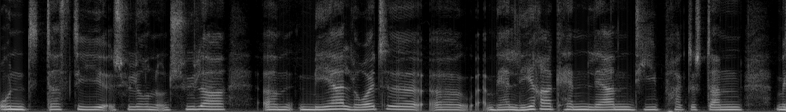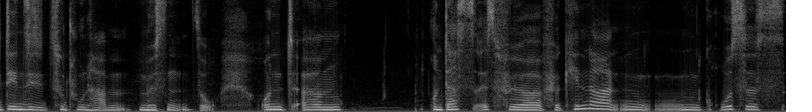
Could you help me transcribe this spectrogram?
und dass die Schülerinnen und Schüler ähm, mehr Leute, äh, mehr Lehrer kennenlernen, die praktisch dann, mit denen sie zu tun haben müssen. So. Und ähm, und das ist für, für Kinder ein, ein großes,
